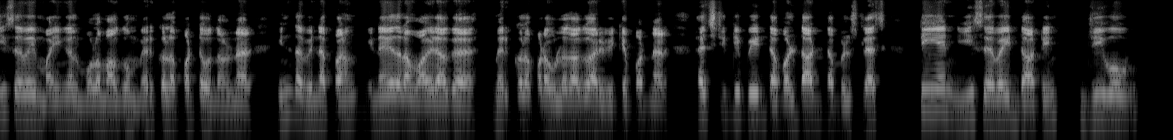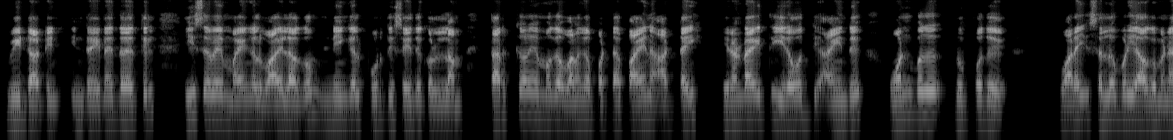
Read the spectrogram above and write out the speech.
இ சேவை மையங்கள் மூலமாகவும் மேற்கொள்ளப்பட்டு வந்துள்ளனர். இந்த விண்ணப்பம் இணையதளம் வாயிலாக மேற்கொள்ளப்பட உள்ளதாக அறிவிக்கப்பட்டனர். HTTP double dot double slash TNE சேவை dot in G O V dot in என்ற இணையதளத்தில் e இசேவை மையங்கள் வாயிலாகவும் நீங்கள் பூர்த்தி செய்து கொள்ளலாம். தற்காலிகமாக வழங்கப்பட்ட பயண அட்டை இரண்டாயிரத்தி இருபத்தி ஐந்து ஒன்பது முப்பது வரை செல்லுபடியாகும் என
